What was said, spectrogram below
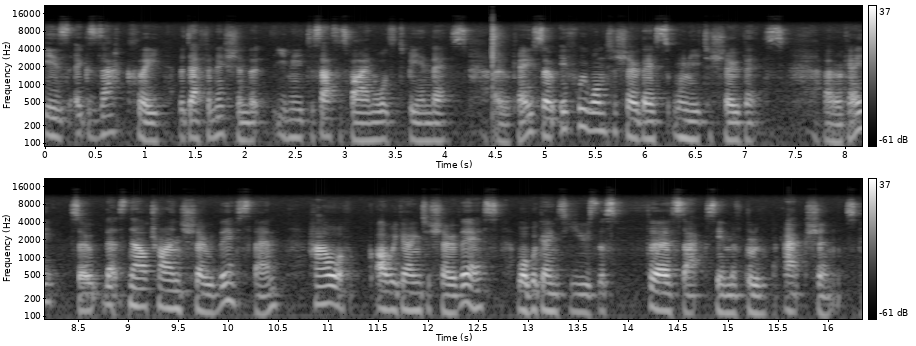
is exactly the definition that you need to satisfy in order to be in this. Okay, so if we want to show this, we need to show this. Okay, so let's now try and show this then. How are we going to show this? Well, we're going to use this first axiom of group actions.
